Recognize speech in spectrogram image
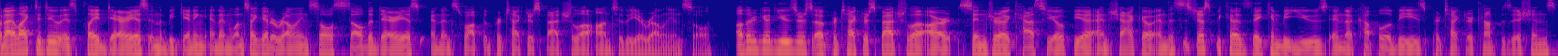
What I like to do is play Darius in the beginning, and then once I get Aurelion Sol, sell the Darius, and then swap the Protector Spatula onto the Aurelion Sol. Other good users of Protector Spatula are Syndra, Cassiopeia, and Shaco, and this is just because they can be used in a couple of these Protector compositions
